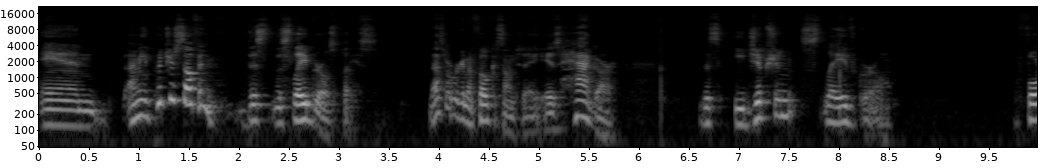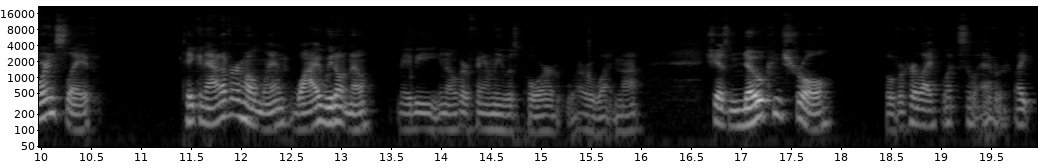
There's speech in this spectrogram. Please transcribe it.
And I mean, put yourself in this the slave girl's place. That's what we're going to focus on today is Hagar, this Egyptian slave girl foreign slave, taken out of her homeland. Why? We don't know. Maybe, you know, her family was poor or whatnot. She has no control over her life whatsoever. Like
